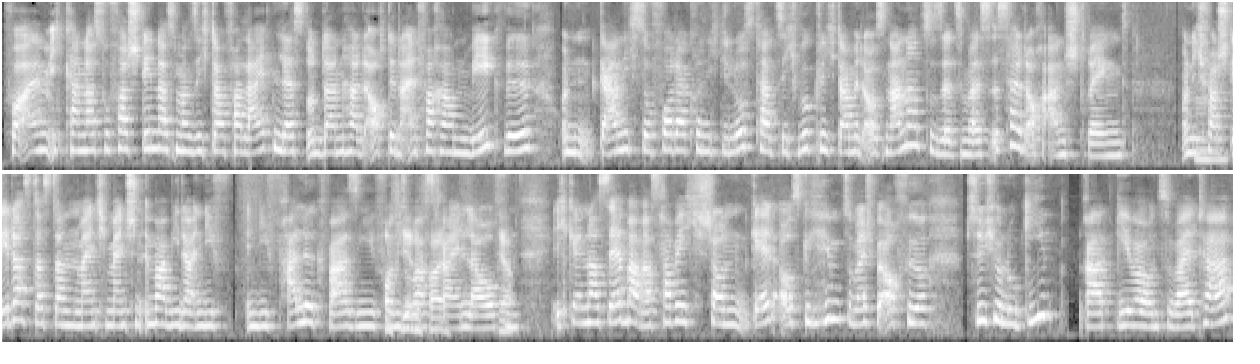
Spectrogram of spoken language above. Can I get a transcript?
Vor allem, ich kann das so verstehen, dass man sich da verleiten lässt und dann halt auch den einfacheren Weg will und gar nicht so vordergründig die Lust hat, sich wirklich damit auseinanderzusetzen, weil es ist halt auch anstrengend. Und ich mhm. verstehe das, dass dann manche Menschen immer wieder in die, in die Falle quasi von sowas Fall. reinlaufen. Ja. Ich kenne das selber. Was habe ich schon Geld ausgegeben, zum Beispiel auch für Psychologie-Ratgeber und so weiter,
